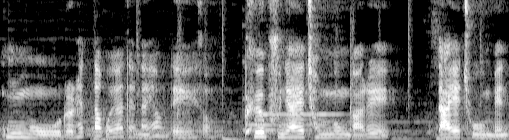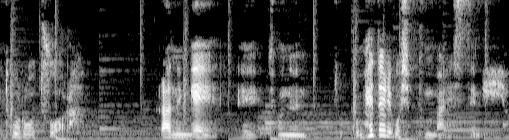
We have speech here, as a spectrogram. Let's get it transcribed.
공모를 했다고 해야 되나요? 네, 그래서 그 분야의 전문가를 나의 좋은 멘토로 두어라. 라는 게 예, 저는 조금 해드리고 싶은 말씀이에요.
